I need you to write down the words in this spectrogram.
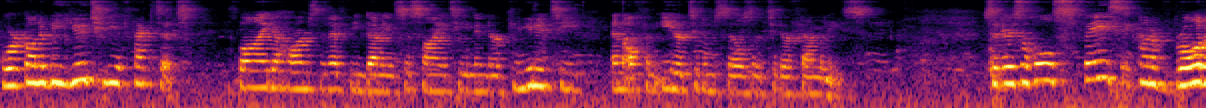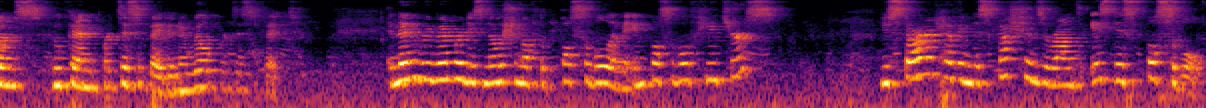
who are going to be hugely affected by the harms that have been done in society and in their community and often either to themselves or to their families. So there's a whole space, it kind of broadens who can participate and who will participate. And then remember this notion of the possible and the impossible futures. You started having discussions around is this possible?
